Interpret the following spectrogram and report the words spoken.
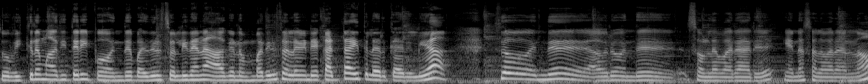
ஸோ விக்ரமாதித்தர் இப்போ வந்து பதில் சொல்லி தானே ஆகணும். பதில் சொல்ல வேண்டிய கட்டாயத்தில் இருக்கார் இல்லையா? ஸோ வந்து அவரும் வந்து சொல்ல வராரு. என்ன சொல்ல வராருன்னா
